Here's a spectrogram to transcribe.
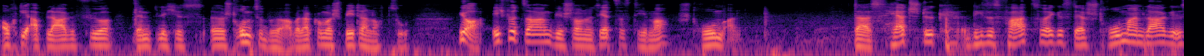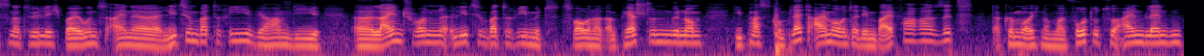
auch die Ablage für sämtliches äh, Stromzubehör. Aber da kommen wir später noch zu. Ja, ich würde sagen, wir schauen uns jetzt das Thema Strom an. Das Herzstück dieses Fahrzeuges, der Stromanlage, ist natürlich bei uns eine Lithiumbatterie. Wir haben die äh, Liontron Lithiumbatterie mit 200 Ampere-Stunden genommen. Die passt komplett einmal unter dem Beifahrersitz. Da können wir euch nochmal ein Foto zu einblenden.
